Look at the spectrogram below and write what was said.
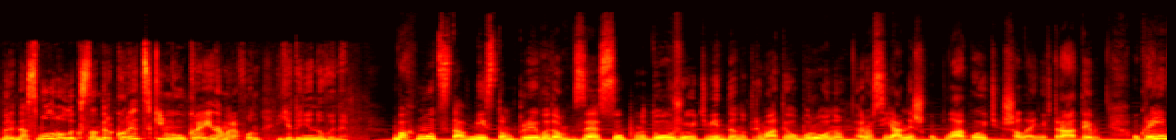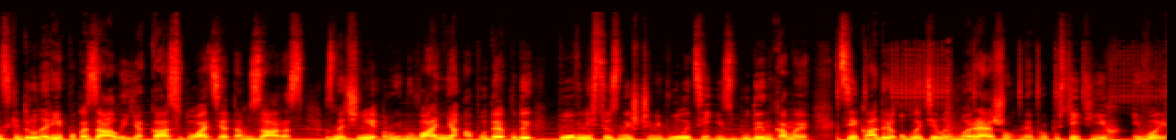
Марина Смолова, Олександр Корецький. Ми Україна. Марафон. Єдині новини. Бахмут став містом приводом. ЗСУ продовжують віддано тримати оборону. Росіяни ж оплакують шалені втрати. Українські дронарі показали, яка ситуація там зараз. Значні руйнування, а подекуди повністю знищені вулиці із будинками. Ці кадри облетіли мережу. Не пропустіть їх і ви.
